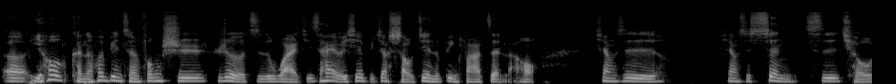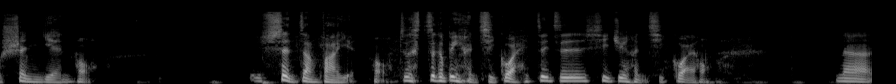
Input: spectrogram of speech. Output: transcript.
呃，以后可能会变成风湿热之外，其实还有一些比较少见的并发症啦吼，像是像是肾丝球肾炎吼，肾脏发炎哦，这这个病很奇怪，这只细菌很奇怪吼。那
